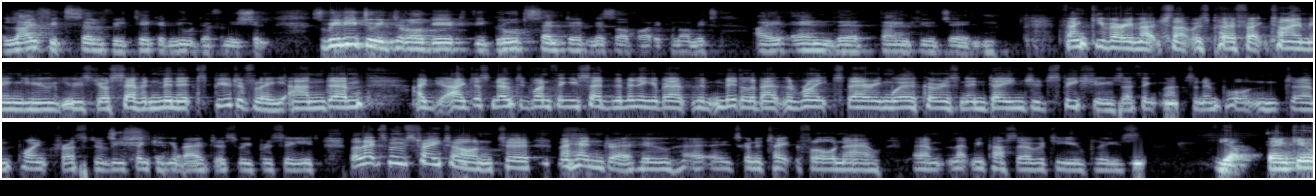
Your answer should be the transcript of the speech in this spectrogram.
life itself will take a new definition. So we need to interrogate the growth centeredness of our economics. I end there. Thank you, Jane. Thank you very much. That was perfect timing. You used your seven minutes beautifully. And um, I, I, just noted one thing you said in the middle about the middle about the rights-bearing worker as an endangered species. I think that's an important um, point for us to be thinking about as we proceed. But let's move straight on to Mahendra, who uh, is going to take the floor now. Um, let me pass over to you, please. Yeah, thank you,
